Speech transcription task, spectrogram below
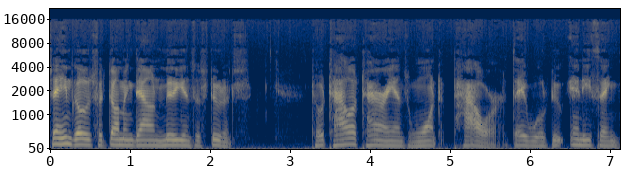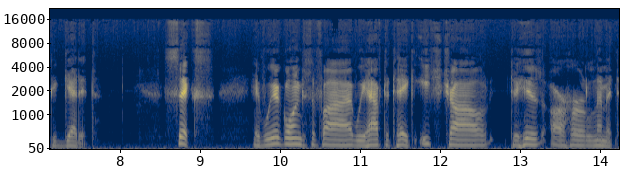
Same goes for dumbing down millions of students. Totalitarians want power. They will do anything to get it. 6. If we are going to survive, we have to take each child to his or her limit.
